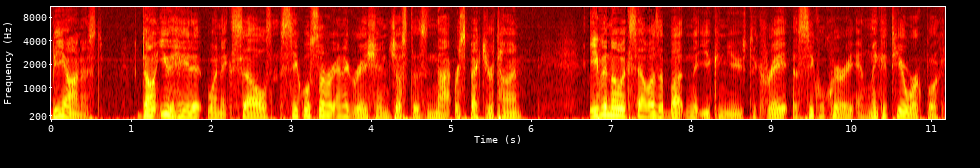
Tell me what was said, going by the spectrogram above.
Be honest. Don't you hate it when Excel's SQL Server integration just does not respect your time? Even though Excel has a button that you can use to create a SQL query and link it to your workbook,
